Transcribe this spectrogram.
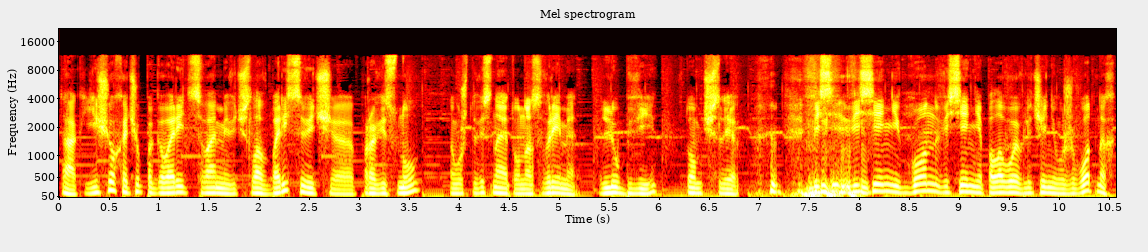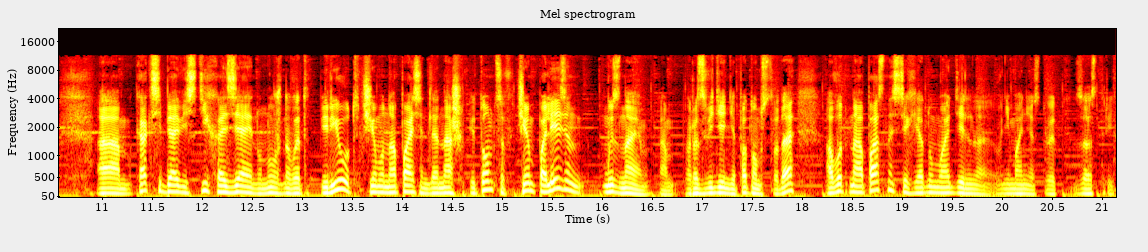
Так, еще хочу поговорить с вами, Вячеслав Борисович, э, про весну, потому что весна это у нас время любви, в том числе весенний гон, весеннее половое влечение у животных. А, как себя вести хозяину нужно в этот период, чем он опасен для наших питомцев, чем полезен, мы знаем, там, разведение потомства, да, а вот на опасностях, я думаю, отдельно внимание стоит заострить.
